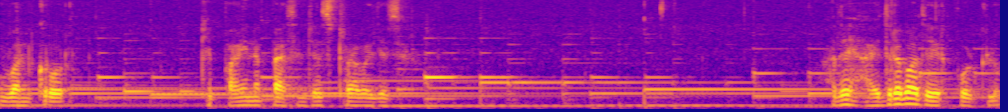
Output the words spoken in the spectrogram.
వన్ క్రోర్కి పైన ప్యాసింజర్స్ ట్రావెల్ చేశారు. అదే హైదరాబాద్ ఎయిర్పోర్ట్లో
